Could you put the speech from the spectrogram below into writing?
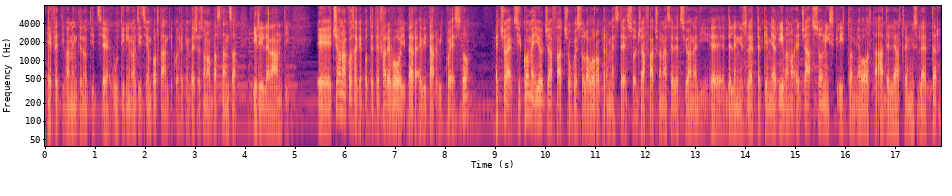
effettivamente notizie utili, notizie importanti e quelle che invece sono abbastanza irrilevanti. E c'è una cosa che potete fare voi per evitarvi questo, e cioè, siccome io già faccio questo lavoro per me stesso, già faccio una selezione di, eh, delle newsletter che mi arrivano e già sono iscritto a mia volta a delle altre newsletter,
